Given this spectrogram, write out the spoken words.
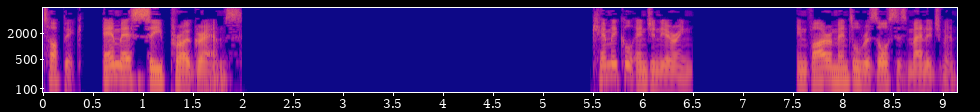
Topic: MSc programs. Chemical engineering Environmental resources management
